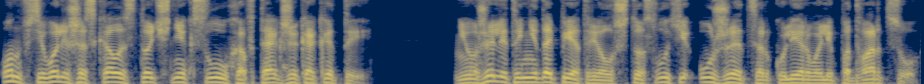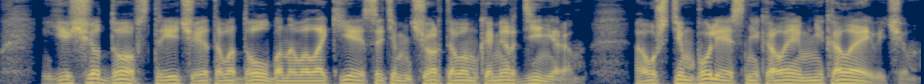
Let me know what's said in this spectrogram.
Он всего лишь искал источник слухов, так же, как и ты. Неужели ты не допетрил, что слухи уже циркулировали по дворцу, еще до встречи этого долбаного лакея с этим чертовым камердинером, а уж тем более с Николаем Николаевичем?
